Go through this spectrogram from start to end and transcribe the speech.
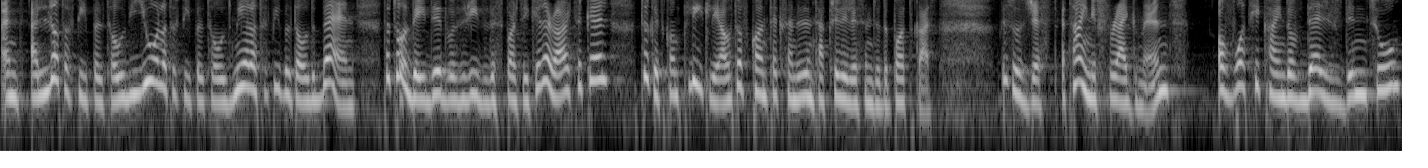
and a lot of people told you, a lot of people told me, a lot of people told Ben, that all they did was read this particular article, took it completely out of context, and didn't actually listen to the podcast. This was just a tiny fragment of what he kind of delved into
